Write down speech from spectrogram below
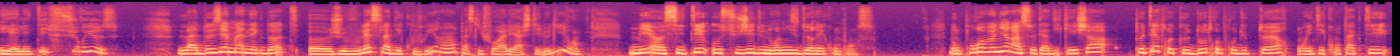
Et elle était furieuse. La deuxième anecdote, euh, je vous laisse la découvrir hein, parce qu'il faut aller acheter le livre, mais euh, c'était au sujet d'une remise de récompense. Donc pour revenir à ce qu'a dit Keisha, peut-être que d'autres producteurs ont été contactés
